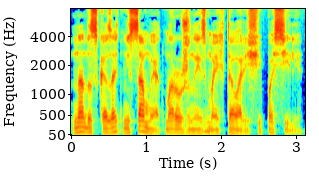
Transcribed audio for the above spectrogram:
Надо сказать, не самые отмороженные из моих товарищей по силе.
